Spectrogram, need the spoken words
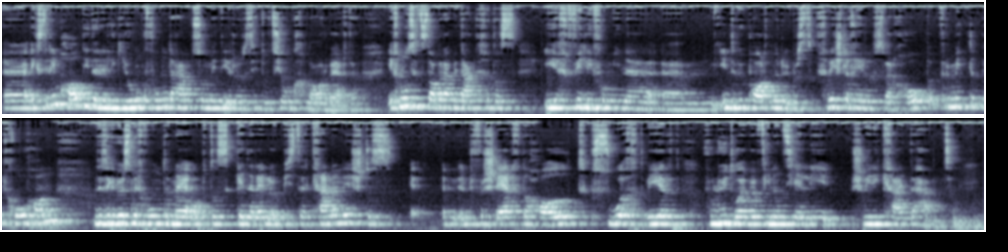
äh, extrem Halt in der Religion gefunden haben, um mit ihrer Situation klar zu werden. Ich muss jetzt aber auch bedenken, dass ich viele von meinen ähm, Interviewpartnern über das christliche Hilfswerk Hope vermittelt bekommen habe. Und deswegen würde es mich wundern, ob das generell etwas zu erkennen ist, dass ein, ein verstärkter Halt gesucht wird von Leuten, die eben finanzielle Schwierigkeiten haben.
